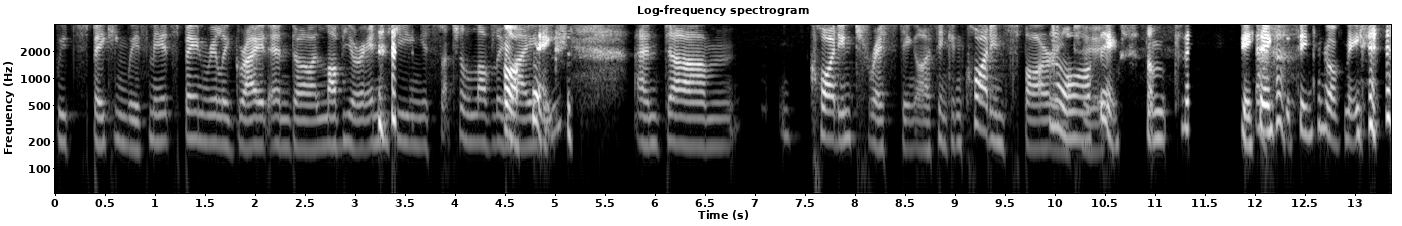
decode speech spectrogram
with speaking with me. It's been really great, and I love your energy, and you're such a lovely Oh, lady, thanks. and um, quite interesting, I think, and quite inspiring oh, too. thanks. Um, thanks for thinking of me.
